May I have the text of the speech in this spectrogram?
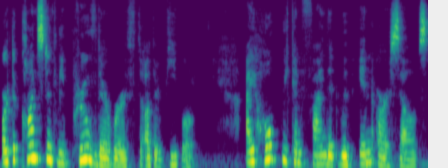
or to constantly prove their worth to other people, I hope we can find it within ourselves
